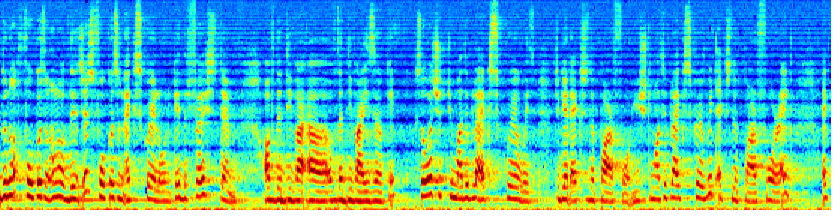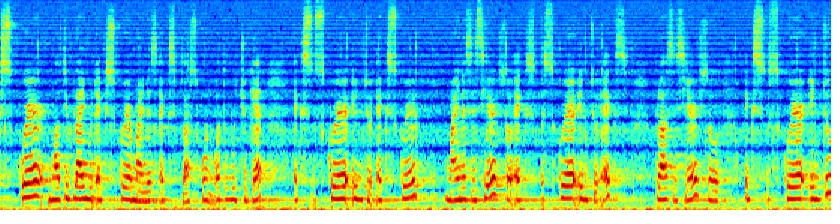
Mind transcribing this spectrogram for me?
do not focus on all of this just focus on x squared alone okay? The first term of the divi uh, of the divisor okay so what should you multiply x squared with to get x to the power 4 you should multiply x squared with x to the power 4 right? X squared multiplying with x squared minus x plus 1 what would you get? X squared into x squared minus is here so x squared into x plus is here so x square into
